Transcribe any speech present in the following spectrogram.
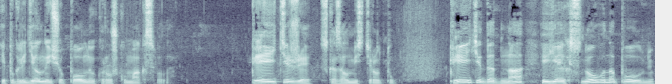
и поглядел на еще полную кружку Максвелла. «Пейте же», — сказал мистер Оту. «Пейте до дна, и я их снова наполню,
